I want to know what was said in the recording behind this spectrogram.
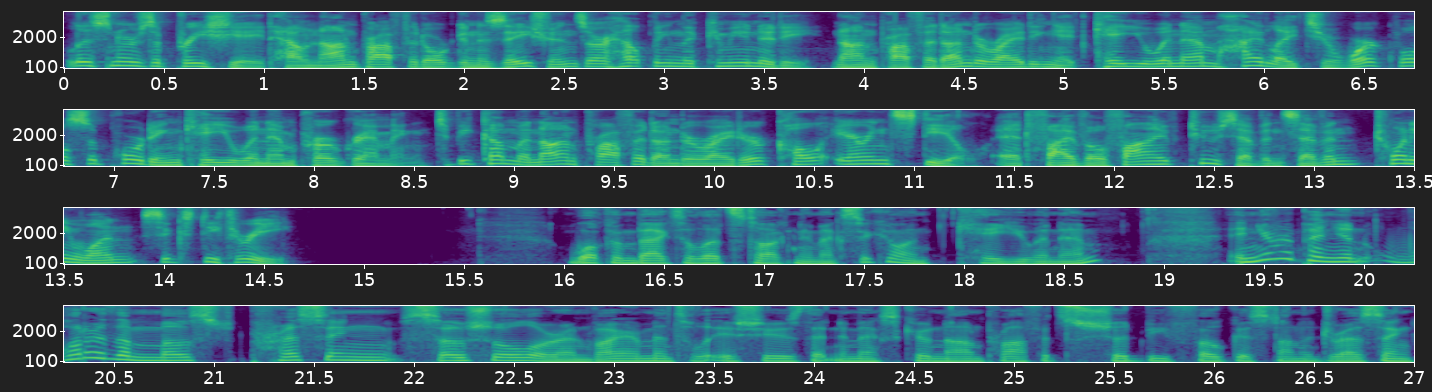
Listeners appreciate how nonprofit organizations are helping the community. Nonprofit underwriting at KUNM highlights your work while supporting KUNM programming. To become a nonprofit underwriter, call Aaron Steele at 505 277 2163. Welcome back to Let's Talk New Mexico on KUNM. In your opinion, what are the most pressing social or environmental issues that New Mexico nonprofits should be focused on addressing?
